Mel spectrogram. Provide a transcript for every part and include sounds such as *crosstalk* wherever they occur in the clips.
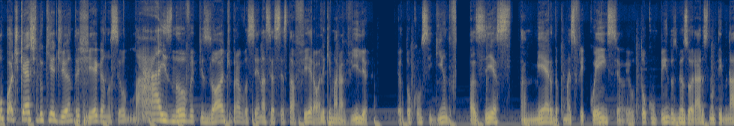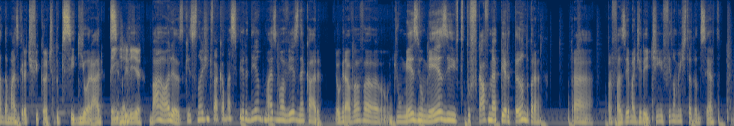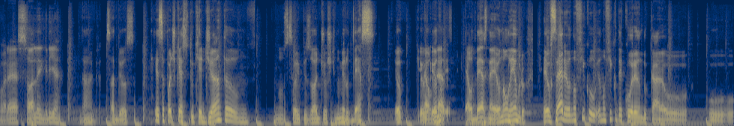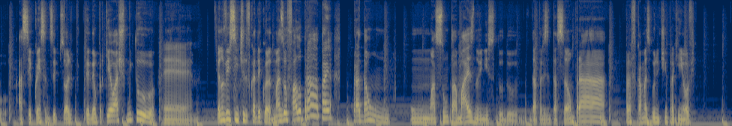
O podcast do que adianta chega no seu mais novo episódio para você nessa sexta-feira. Olha que maravilha. Eu tô conseguindo fazer esta merda com mais frequência. Eu tô cumprindo os meus horários, não tem nada mais gratificante do que seguir horário. Quem Senão- diria? Bah, olha, que senão a gente vai acabar se perdendo mais uma vez, né, cara? Eu gravava de um mês em um mês e tu ficava me apertando pra, pra, pra fazer mais direitinho e finalmente tá dando certo. Agora é só alegria. Ah, graças a Deus. Esse é o podcast do que adianta, no seu episódio, acho que número 10. Eu, eu, É o eu não- 10. é o 10, né? Eu não lembro. Eu, sério, eu não fico, eu não fico decorando, cara, o, o, a sequência dos episódios, entendeu? Porque eu acho muito. é, Eu não vejo sentido ficar decorando, mas eu falo pra, pra, pra dar um, um assunto a mais no início do, do- da apresentação pra, pra ficar mais bonitinho pra quem ouve.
